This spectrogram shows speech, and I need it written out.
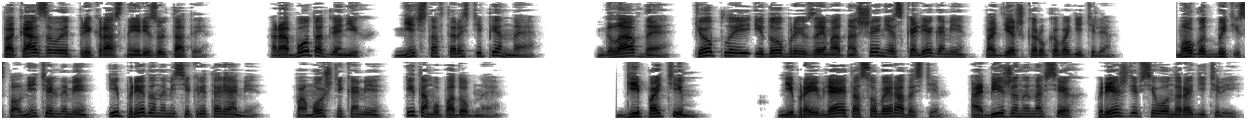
показывают прекрасные результаты. Работа для них – нечто второстепенное. Главное – теплые и добрые взаимоотношения с коллегами, поддержка руководителя. Могут быть исполнительными и преданными секретарями, помощниками и тому подобное. Гипотим. Не проявляет особой радости, обижены на всех, прежде всего на родителей.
